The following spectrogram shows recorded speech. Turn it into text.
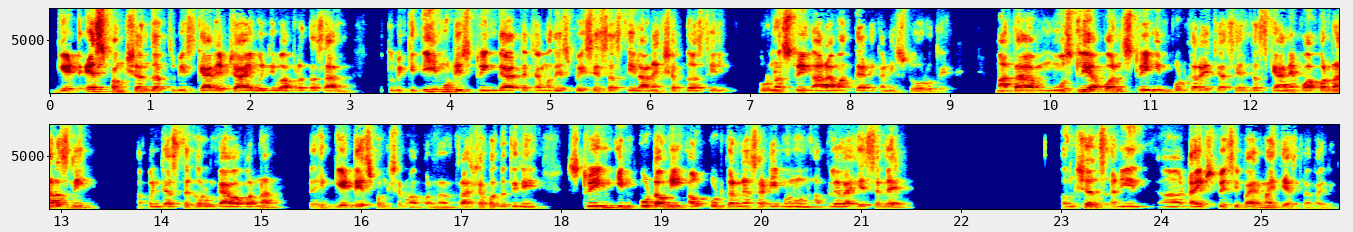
गेट एस फंक्शन जर तुम्ही स्कॅनएपच्या ऐवजी वापरत असाल तुम्ही कितीही मोठी स्ट्रिंग द्या त्याच्यामध्ये स्पेसेस असतील अनेक शब्द असतील पूर्ण स्ट्रिंग आरामात त्या ठिकाणी स्टोअर होते. मग आता मोस्टली आपण स्ट्रिंग इनपुट करायची असेल तर स्कॅनएप वापरणारच नाही. आपण जास्त करून काय वापरणार? तर हे गेटेज फंक्शन वापरणार. तर अशा पद्धतीने स्ट्रिंग इनपुट आणि आउटपुट करण्यासाठी म्हणून आपल्याला हे सगळे फंक्शन्स आणि टाईप स्पेसिफायर माहिती असला पाहिजे.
